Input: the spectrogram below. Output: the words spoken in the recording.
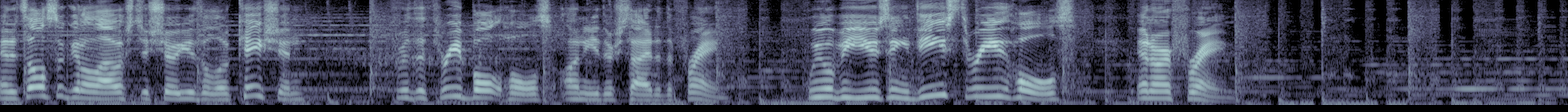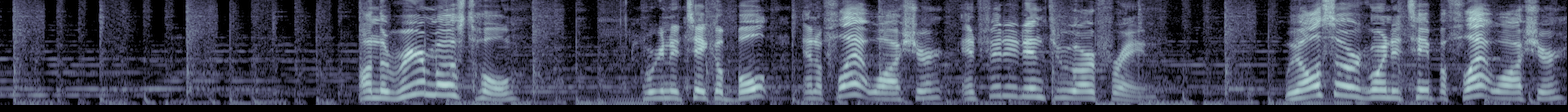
and it's also going to allow us to show you the location for the three bolt holes on either side of the frame. We will be using these three holes in our frame. On the rearmost hole, we're going to take a bolt and a flat washer and fit it in through our frame. We also are going to tape a flat washer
